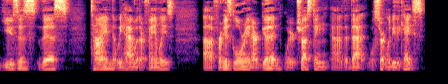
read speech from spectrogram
uses this time that we have with our families uh, for His glory and our good. We're trusting uh, that that will certainly be the case.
